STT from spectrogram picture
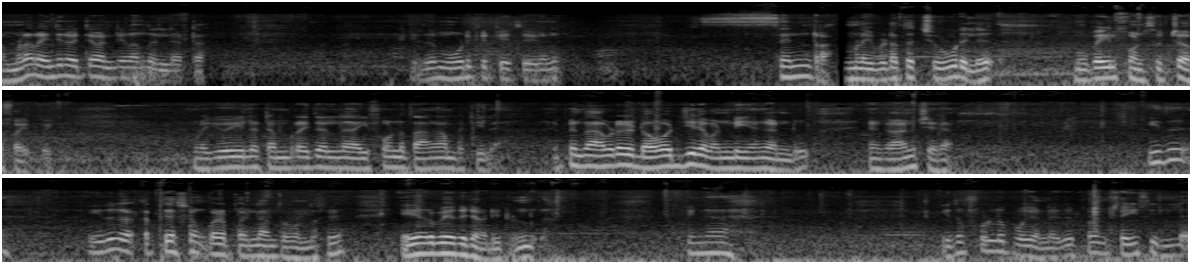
നമ്മുടെ റേഞ്ചിൽ പറ്റിയ വണ്ടികളൊന്നും ഇല്ല കേട്ടോ. ഇത് മൂടിക്കെട്ടി വെച്ചേക്കാണ് സെൻട്ര നമ്മളെ ഇവിടുത്തെ ചൂടിൽ മൊബൈൽ ഫോൺ സ്വിച്ച് ഓഫ് ആയിപ്പോയി. നമ്മുടെ യു എയിലെ ടെമ്പറേച്ചറിൽ ഐഫോണിന് താങ്ങാൻ പറ്റിയില്ല. ഇപ്പം എന്താ അവിടെ ഒരു ഡോഡ്ജിയുടെ വണ്ടി ഞാൻ കണ്ടു. ഞാൻ കാണിച്ചു തരാം. ഇത് ഇത് അത്യാവശ്യം കുഴപ്പമില്ലാന്ന് തോന്നുന്നു. പക്ഷേ എയർ ബാഗ് ചാടിയിട്ടുണ്ട്. പിന്നെ ഇത് ഫുള്ള് പോയിട്ടുണ്ട് ഇതിപ്പം സൈസ് ഇല്ല.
